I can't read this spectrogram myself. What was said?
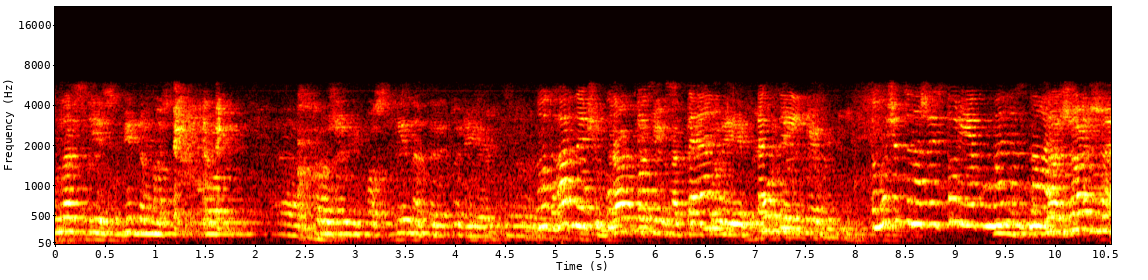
У нас є відомості про е, сторожові пости на території е, Ну, от гарно, якщо був у вас на території стенд такий. Тому що це наша історія, яку ми не знаємо. На жаль, ми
